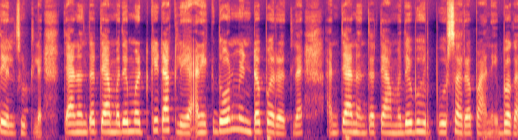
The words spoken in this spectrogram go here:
तेल सुटले त्यानंतर त्यामध्ये मटकी टाकली आणि एक दोन मिनटं परतलं आणि त्यानंतर त्यामध्ये भरपूर सारं पाणी. बघा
